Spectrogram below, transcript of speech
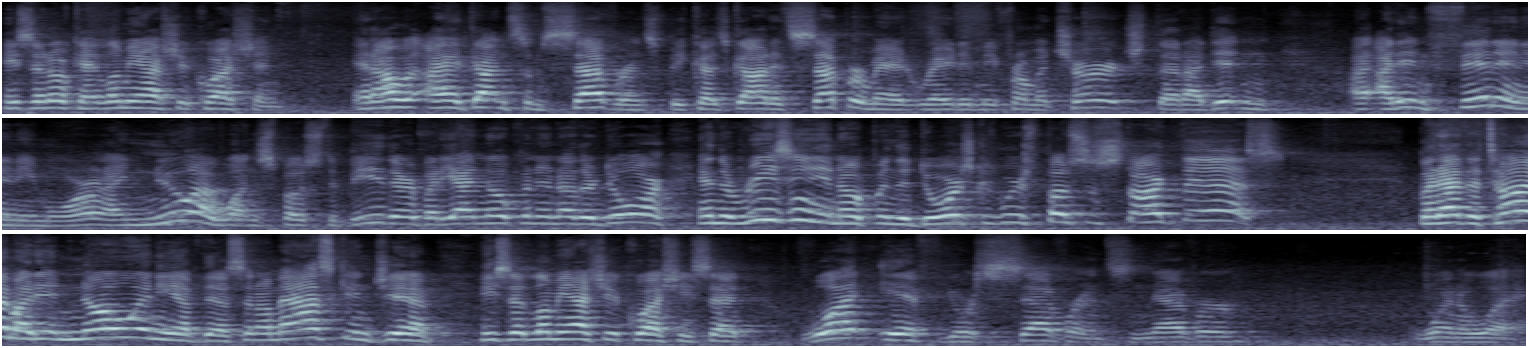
he said, Okay, let me ask you a question. And I, I had gotten some severance because God had separated me from a church that I didn't, I, I didn't fit in anymore. And I knew I wasn't supposed to be there, but He hadn't opened another door. And the reason He didn't open the door is because we were supposed to start this. But at the time, I didn't know any of this. And I'm asking Jim, he said, Let me ask you a question. He said, What if your severance never went away?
